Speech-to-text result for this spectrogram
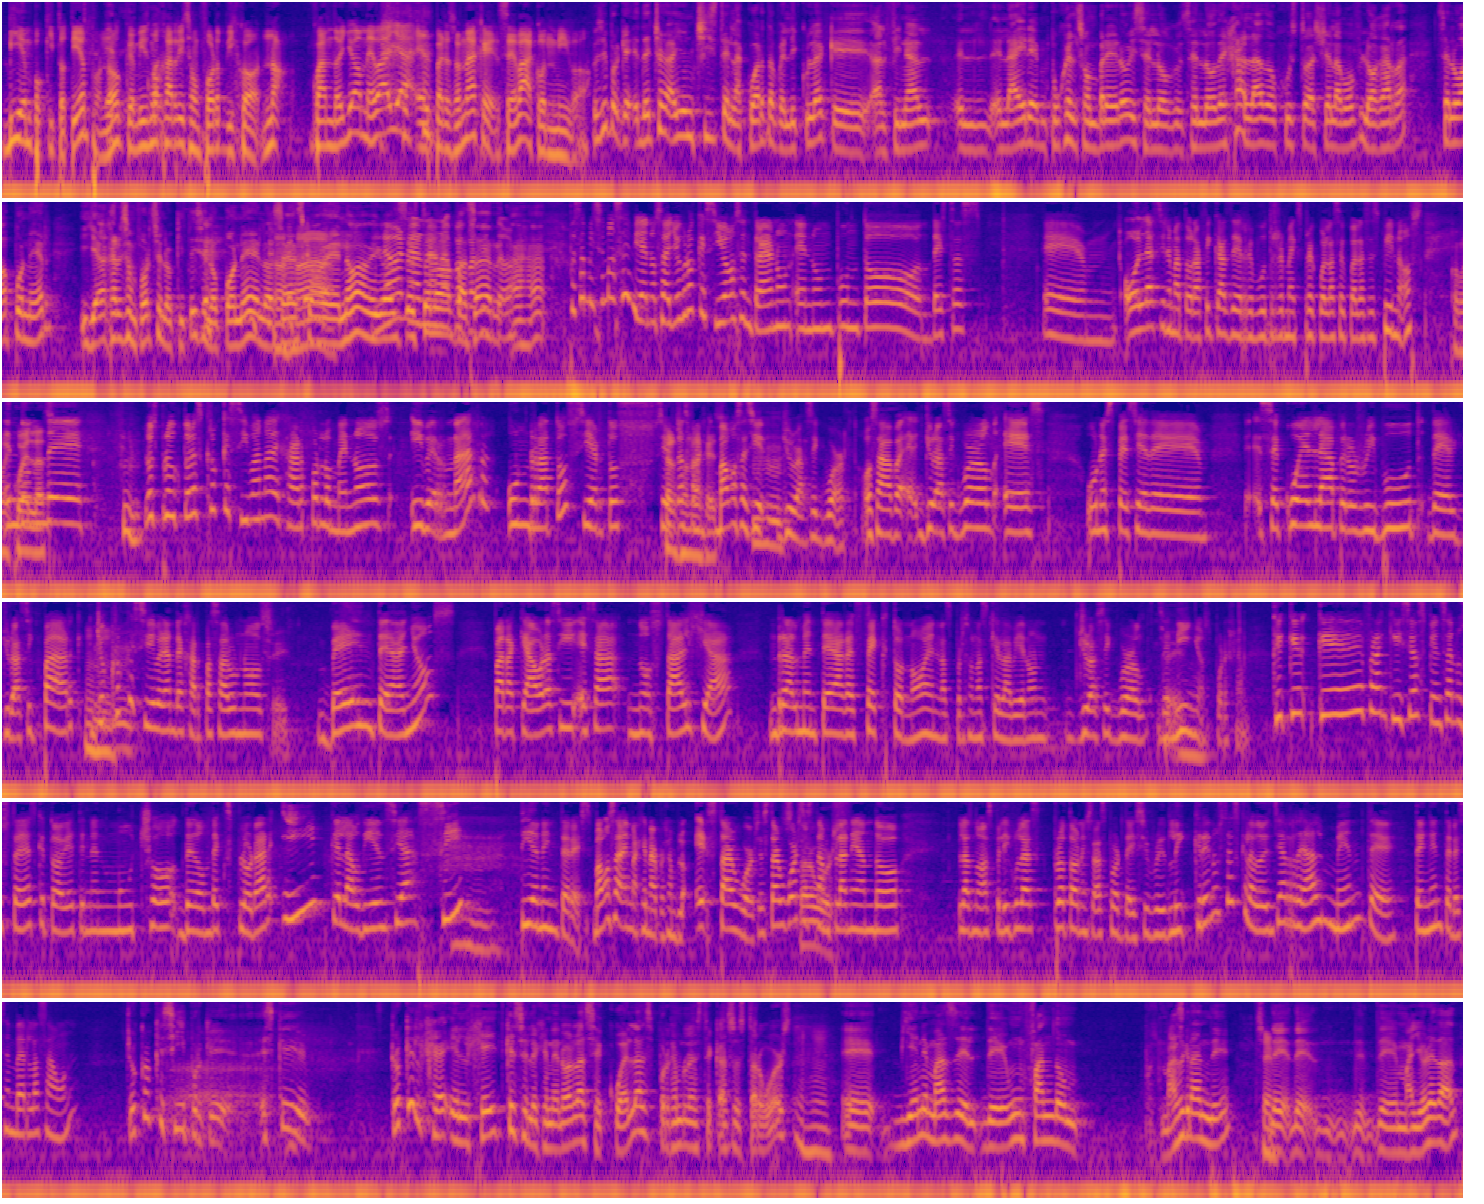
bien poquito tiempo, ¿no? Eh, que mismo Harrison Ford dijo, no, Cuando yo me vaya, el personaje se va conmigo. Pues sí, porque de hecho hay un chiste en la cuarta película que al final el, el aire empuja el sombrero y se lo, se lo deja al lado justo a Shia LaBeouf, lo agarra, se lo va a poner y llega Harrison Ford, se lo quita y se lo pone él. O sea, es como de, no, amigos, No, no, esto no, no, va a pasar. Ajá. Pues a mí se me hace bien, o sea, yo creo que sí vamos a entrar en un, en un punto de estas eh, olas cinematográficas de reboots, remakes, precuelas, secuelas, spin-offs, en Recuelas. donde los productores creo que sí van a dejar por lo menos hibernar un rato ciertos ciertas vamos a decir. Jurassic World, o sea, eh, Jurassic World es una especie de eh, secuela pero reboot de Jurassic Park. Yo creo que sí deberían dejar pasar unos Sí. 20 años para que ahora sí esa nostalgia realmente haga efecto, ¿no? En las personas que la vieron Jurassic World de Sí. niños, por ejemplo. ¿Qué, qué, qué franquicias piensan ustedes que todavía tienen mucho de dónde explorar y que la audiencia sí Mm. tiene interés? Vamos a imaginar, por ejemplo, Star Wars. Star Wars Star están Wars. planeando las nuevas películas protagonizadas por Daisy Ridley. ¿Creen ustedes que la audiencia realmente tenga interés en verlas aún? Yo creo que sí, porque es que creo que el, el hate que se le generó a las secuelas, por ejemplo en este caso Star Wars, Ujú. eh, viene más de, de un fandom pues, más grande, Sí. de, de- de- de mayor edad.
